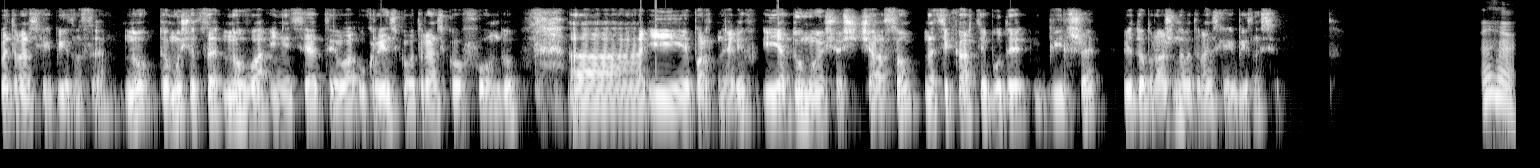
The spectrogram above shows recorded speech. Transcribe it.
ветеранських бізнеси? Ну тому що це нова ініціатива Українського ветеранського фонду а, і партнерів. І я думаю, що з часом на цій карті буде більше відображено ветеранських бізнесів. Угу.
